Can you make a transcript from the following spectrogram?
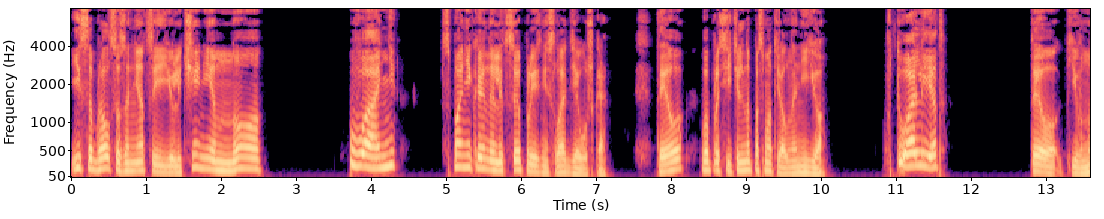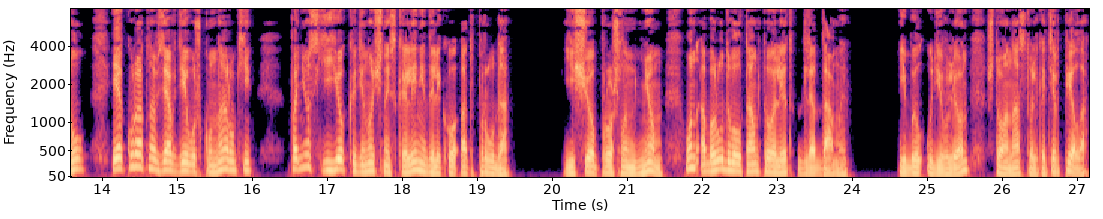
и собрался заняться ее лечением, но... — Вань! — с паникой на лице произнесла девушка. Тео вопросительно посмотрел на нее. — В туалет! Тео кивнул и, аккуратно взяв девушку на руки, понес ее к одиночной скале недалеко от пруда. Еще прошлым днем он оборудовал там туалет для дамы и был удивлен, что она столько терпела.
